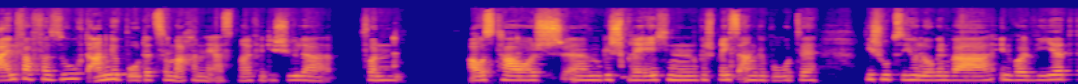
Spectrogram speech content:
einfach versucht, Angebote zu machen, erstmal für die Schüler von Austausch, ähm, Gesprächen, Gesprächsangebote. Die Schulpsychologin war involviert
